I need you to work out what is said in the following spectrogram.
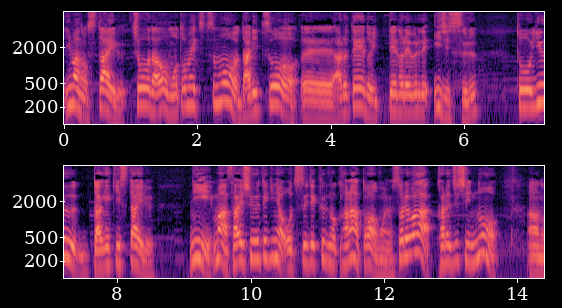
今のスタイル長打を求めつつも打率を、えー、ある程度一定のレベルで維持するという打撃スタイルにまあ最終的には落ち着いてくるのかなとは思います。それは彼自身のあの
